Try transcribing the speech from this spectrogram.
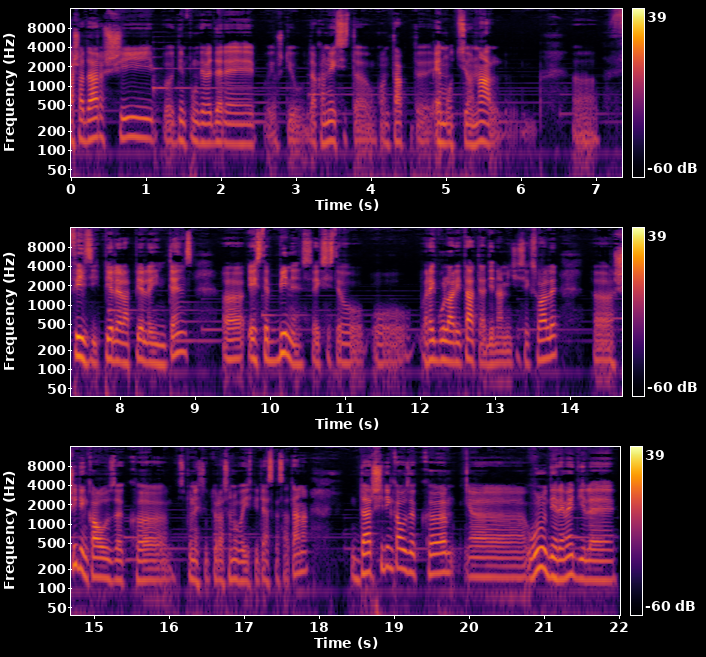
Așadar, și uh, din punct de vedere, eu știu, dacă nu există un contact uh, emoțional, fizic, piele la piele intens, este bine să existe o, o regularitate a dinamicii sexuale, Uh, și din cauza că, spune Scriptura, să nu vă ispitească satana, dar și din cauza că uh, unul din remediile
